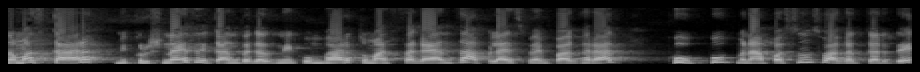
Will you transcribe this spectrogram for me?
नमस्कार मी कृष्णाय श्रीकांत गजनी कुंभार. तुम्हा सगळ्यांचं आपल्या स्वयंपाकघरात खूप खूप मनापासून स्वागत करते.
